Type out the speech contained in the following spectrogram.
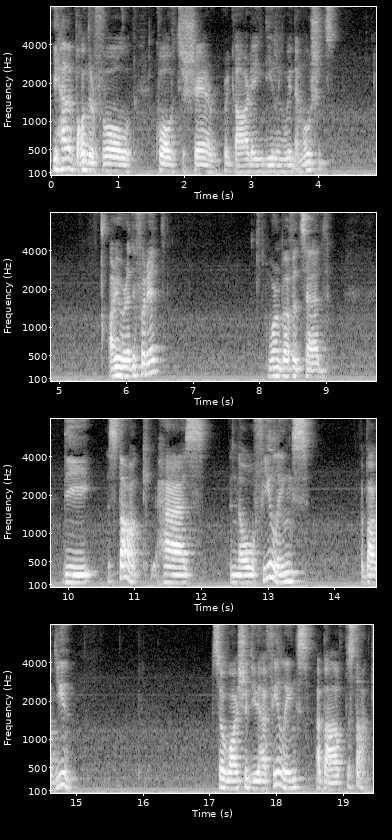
he had a wonderful quote to share regarding dealing with emotions. Are you ready for it? Warren Buffett said, "The stock has no feelings about you. So why should you have feelings about the stock?"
